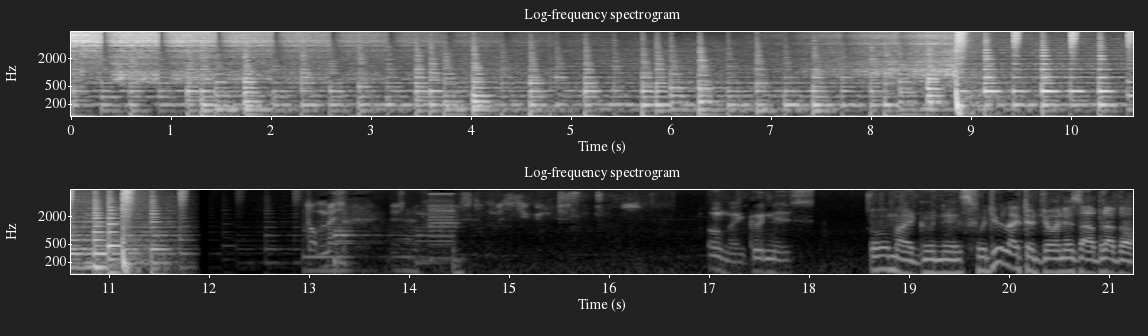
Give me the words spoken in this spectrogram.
Oh my goodness. Oh my goodness. Would you like to join us, our brother?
